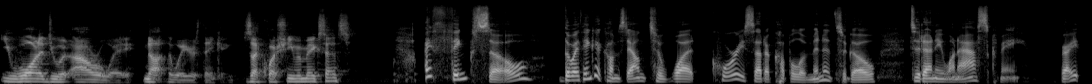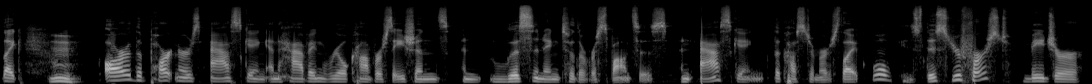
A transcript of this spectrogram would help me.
you want to do it our way, not the way you're thinking. Does that question even make sense? I think so. Though I think it comes down to what Corey said a couple of minutes ago. Did anyone ask me? Right? Like, mm are the partners asking and having real conversations and listening to the responses and asking the customers like well is this your first major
